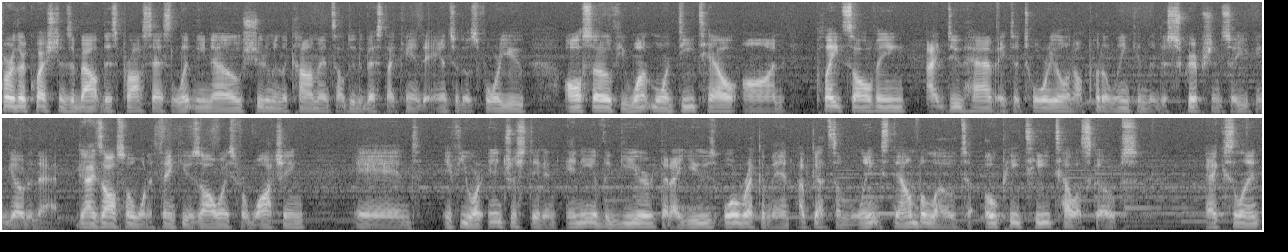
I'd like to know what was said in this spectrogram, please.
further questions about this process, let me know. Shoot them in the comments. I'll do the best I can to answer those for you. Also, if you want more detail on plate solving. I do have a tutorial and I'll put a link in the description so you can go to that. Guys, also want to thank you as always for watching and if you are interested in any of the gear that I use or recommend, I've got some links down below to OPT telescopes. Excellent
